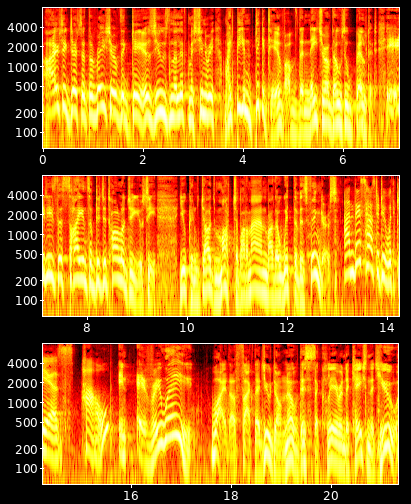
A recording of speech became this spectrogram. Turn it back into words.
I suggest that the ratio of the gears used in the lift machinery might be indicative of the nature of those who built it. It is the science of digitology, you see. You can judge much about a man by the width of his fingers. And this has to do with gears. How? In every way. Why, the fact that you don't know this is a clear indication that you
